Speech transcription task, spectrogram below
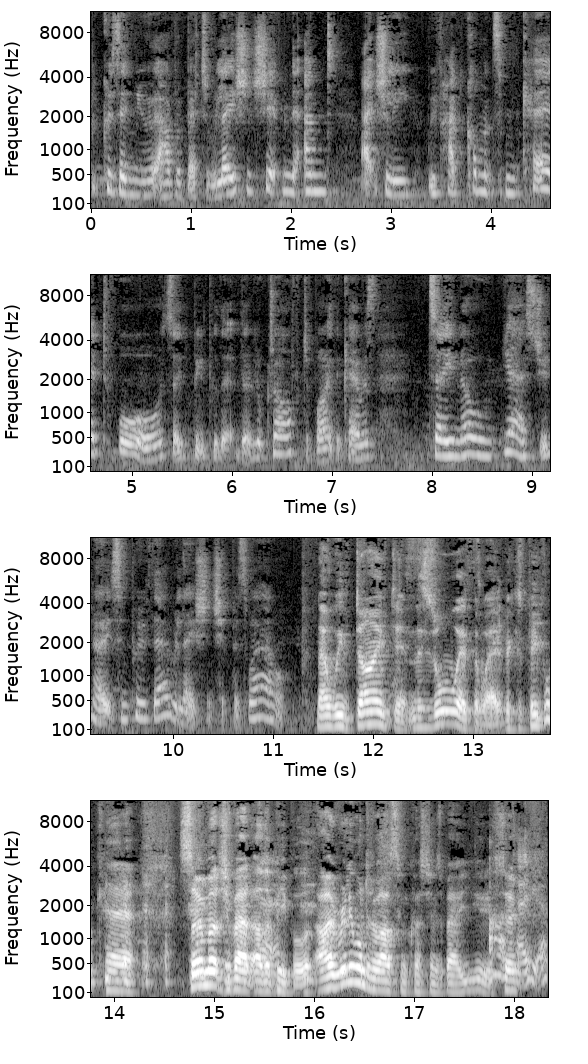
because then you have a better relationship, and, and actually we've had comments from cared for, so people that, that are looked after by the carers, saying, oh yes, you know, it's improved their relationship as well. Now we've dived in. This is always the way because people care so much about other people. I really wanted to ask some questions about you. Oh, so, okay, yeah.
